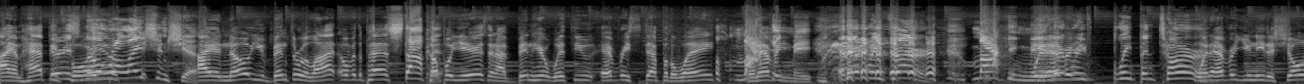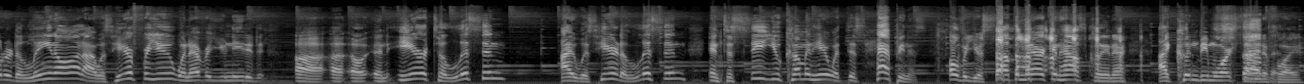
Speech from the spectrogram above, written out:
I am happy There is for no you. relationship. I know you've been through a lot over the past Stop couple years, and I've been here with you every step of the way. mocking me at every turn. mocking me Whenever- at every bleeping turn. Whenever you need a shoulder to lean on, I was here for you. Whenever you needed uh, a, a, an ear to listen, I was here to listen. And to see you coming here with this happiness over your South American house cleaner, I couldn't be more excited for you.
